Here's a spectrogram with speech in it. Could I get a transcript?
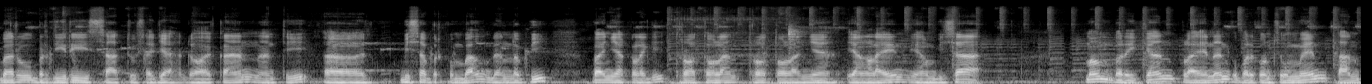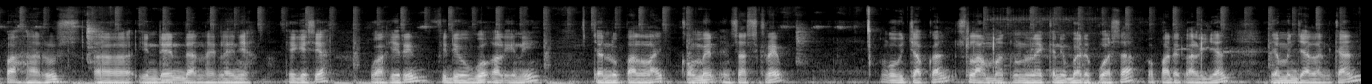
baru berdiri satu saja. Doakan nanti uh, bisa berkembang dan lebih banyak lagi trotolan-trotolannya yang lain yang bisa memberikan pelayanan kepada konsumen tanpa harus uh, inden dan lain-lainnya. Oke guys ya gua akhirin video gua kali ini. Jangan lupa like comment and subscribe. Gue ucapkan selamat menunaikan ibadah puasa kepada kalian yang menjalankan.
